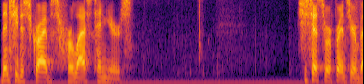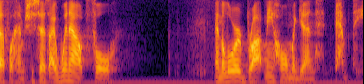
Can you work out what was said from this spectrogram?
Then she describes her last 10 years. She says to her friends here in Bethlehem, she says, I went out full, and the Lord brought me home again empty.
